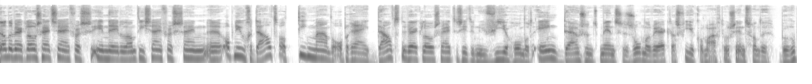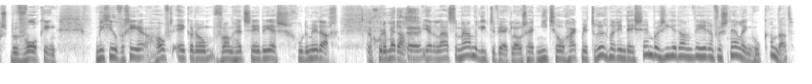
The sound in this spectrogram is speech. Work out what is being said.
Dan de werkloosheidscijfers in Nederland. Die cijfers zijn uh, opnieuw gedaald. Al tien maanden op rij daalt de werkloosheid. Er zitten nu 401.000 mensen zonder werk. Dat is 4,8 procent van de beroepsbevolking. Michiel Vergeer, hoofdeconoom van het CBS. Goedemiddag. Goedemiddag. Uh, ja, de laatste maanden liep de werkloosheid niet zo hard meer terug. Maar in december zie je dan weer een versnelling. Hoe kan dat?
